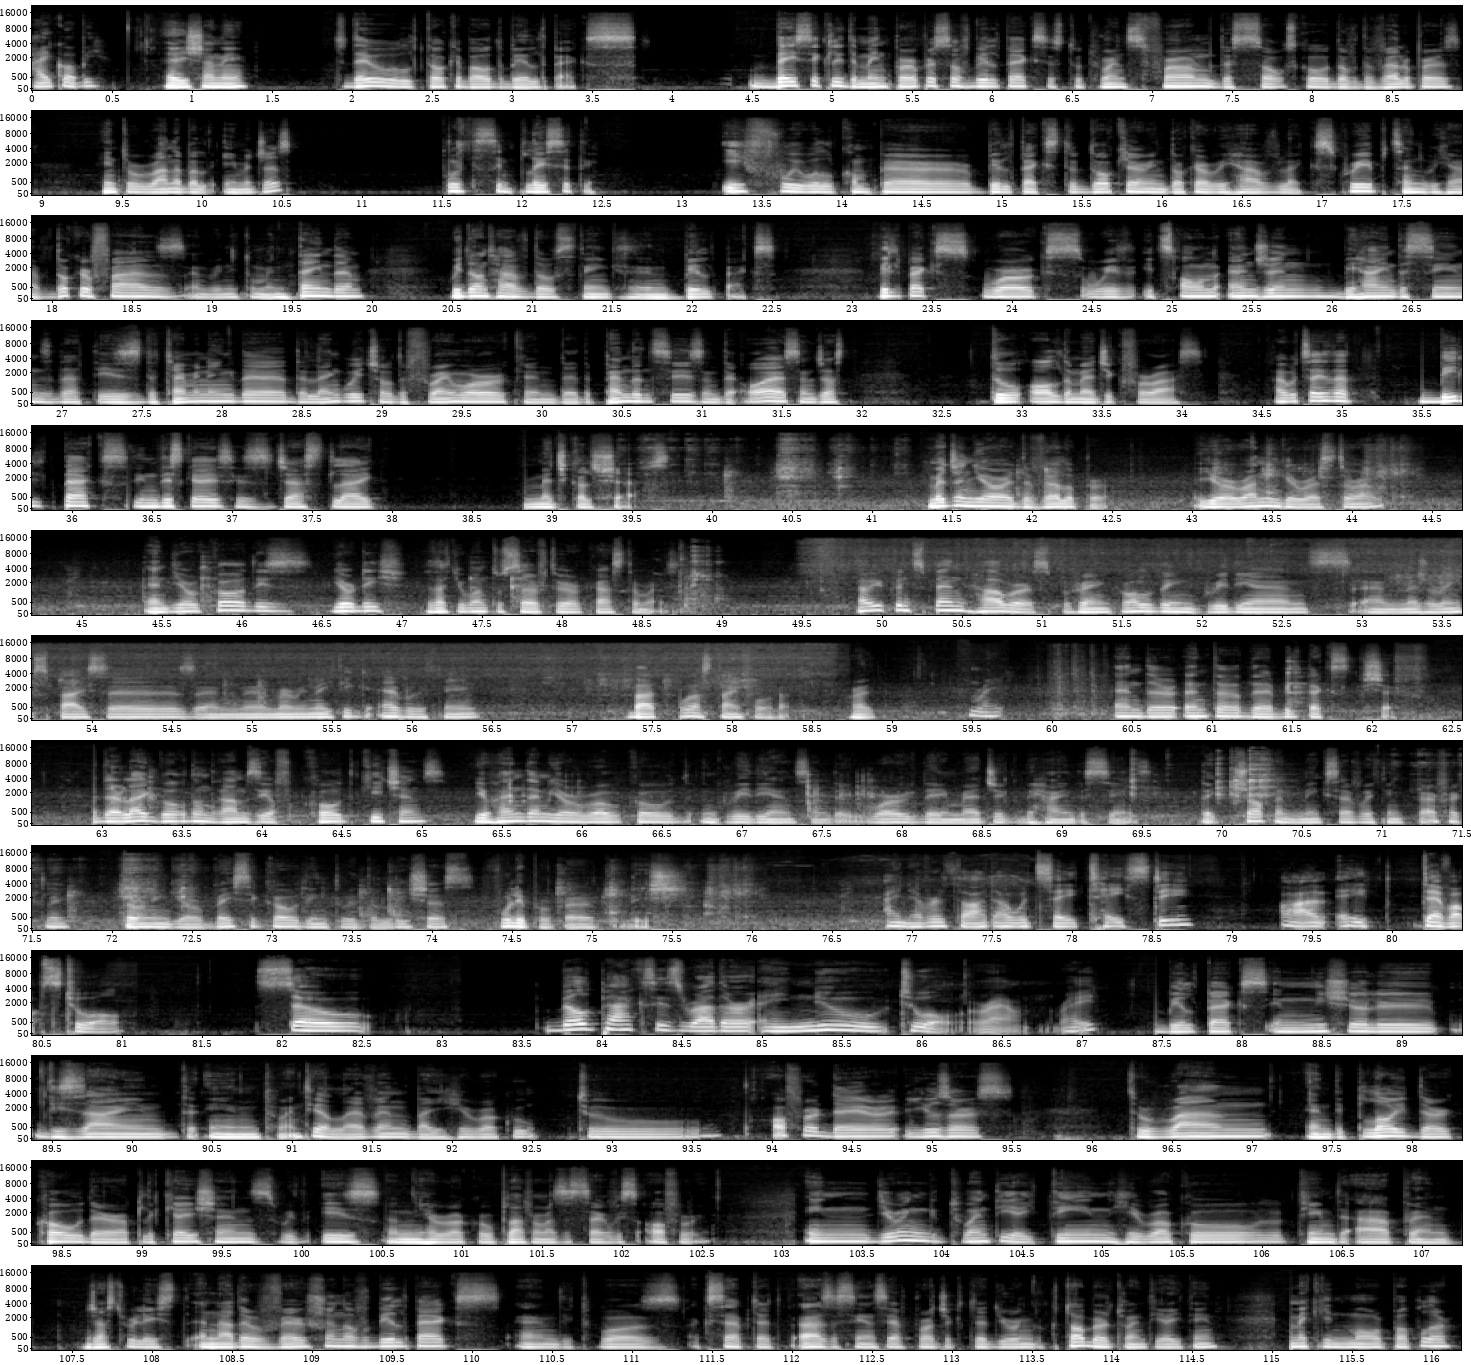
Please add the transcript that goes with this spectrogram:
Hi, Kobi. Hey, Shani. Today we will talk about build packs. Basically, the main purpose of build packs is to transform the source code of developers into runnable images with simplicity. If we will compare build packs to Docker, in Docker we have like scripts and we have Docker files and we need to maintain them. We don't have those things in build packs. Buildpacks works with its own engine behind the scenes that is determining the, the language or the framework and the dependencies and the OS and just do all the magic for us. I would say that Buildpacks in this case is just like magical chefs. Imagine you're a developer, you're running a restaurant, and your code is your dish that you want to serve to your customers. Now you can spend hours preparing all the ingredients and measuring spices and uh, marinating everything, but who has time for that, right? Right. And there enter the Buildpacks chef. They're like Gordon Ramsay of code kitchens. You hand them your raw code ingredients and they work their magic behind the scenes. They chop and mix everything perfectly, turning your basic code into a delicious, fully prepared dish. I never thought I would say tasty a DevOps tool. So, Buildpacks is rather a new tool around, right? Buildpacks initially designed in 2011 by Heroku to offer their users to run and deploy their code, their applications with ease on Heroku Platform as a Service offering. In during 2018, Heroku teamed up and just released another version of Buildpacks, and it was accepted as a CNCF project during October 2018, making it more popular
